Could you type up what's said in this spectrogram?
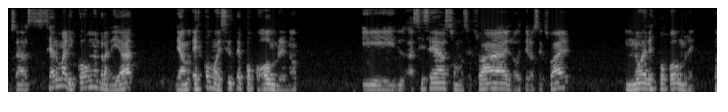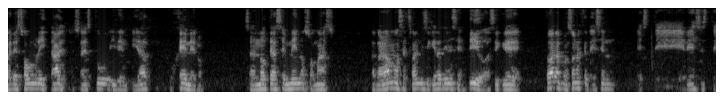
O sea, ser maricón en realidad es como decirte poco hombre, ¿no? Y así seas homosexual o heterosexual, no eres poco hombre. Tú eres hombre y tal. O sea, es tu identidad, tu género. O sea, no te hace menos o más. La palabra homosexual ni siquiera tiene sentido. Así que todas las personas que te dicen, este, eres, este,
